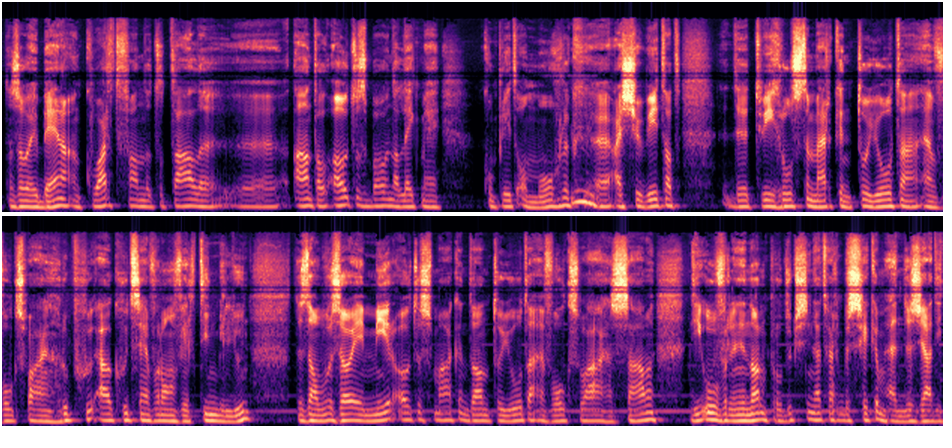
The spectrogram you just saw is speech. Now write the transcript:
Dan zou je bijna een kwart van het totale uh, aantal auto's bouwen. Dat lijkt mij compleet onmogelijk. Mm. Uh, als je weet dat de twee grootste merken, Toyota en Volkswagen Groep, elk goed zijn voor ongeveer 10 miljoen. Dus dan zou je meer auto's maken dan Toyota en Volkswagen samen, die over een enorm productienetwerk beschikken. En dus ja, die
